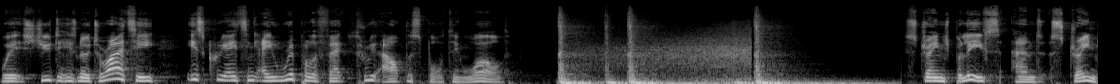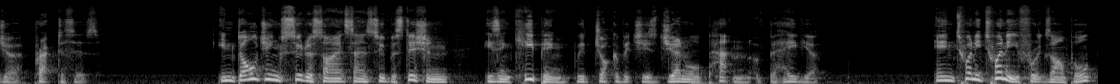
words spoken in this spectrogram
which, due to his notoriety, is creating a ripple effect throughout the sporting world. Strange beliefs and stranger practices. Indulging pseudoscience and superstition is in keeping with Djokovic's general pattern of behavior. In 2020, for example,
